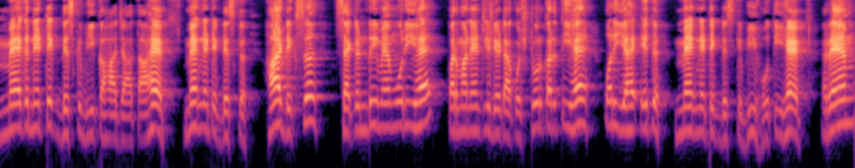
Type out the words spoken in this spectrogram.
मैग्नेटिक डिस्क भी कहा जाता है। Magnetic disk hard disk secondary memory है परमानेंटली डेटा को स्टोर करती है और यह एक मैग्नेटिक डिस्क भी होती है। रैम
